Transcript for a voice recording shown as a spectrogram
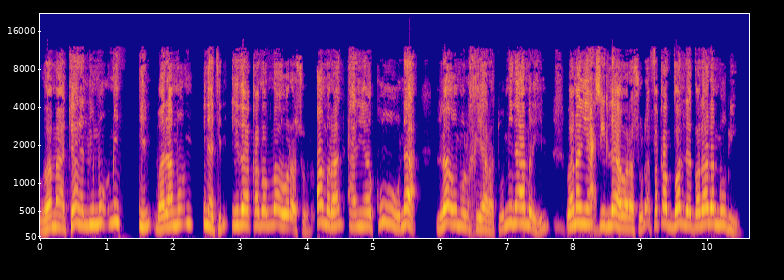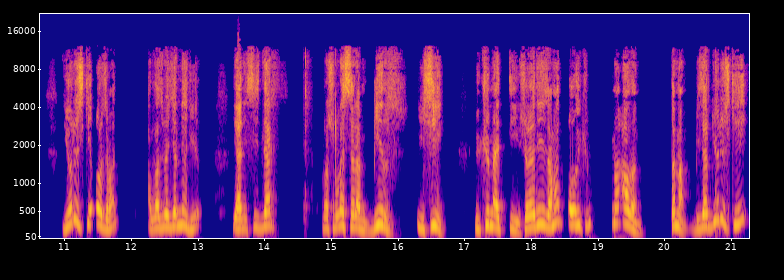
وَمَا كَانَ لِمُؤْمِنٍ mümin ve la mu'minetin izâ kadallâhu rasûlû emran en yekûne lehumul khiyaratu min emrihim ve men yahsillâhe ve rasûle fakat dalle dalâlen mubîn. Diyoruz ki o zaman Allah Azze ve Celle ne diyor? Yani sizler Resulullah Sellem bir işi hüküm ettiği söylediği zaman o hükmü alın. Tamam bizler diyoruz ki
